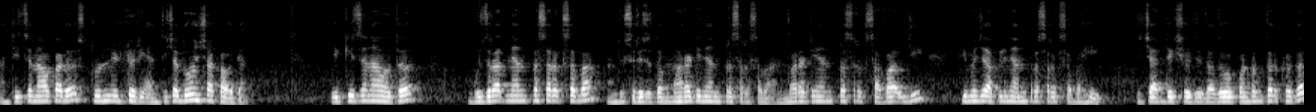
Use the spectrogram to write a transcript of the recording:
आणि तिचं नाव काढलं स्टुडंट लिटररी आणि तिच्या दोन शाखा होत्या. एकीचं नाव होतं गुजरात ज्ञानप्रसारक सभा आणि दुसरीचं होतं मराठी ज्ञानप्रसारक सभा. आणि मराठी ज्ञानप्रसारक सभा जी ती म्हणजे आपली ज्ञानप्रसारक सभा ही तिचे अध्यक्ष होते दादोबा पांडुरंग तर्खडकर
